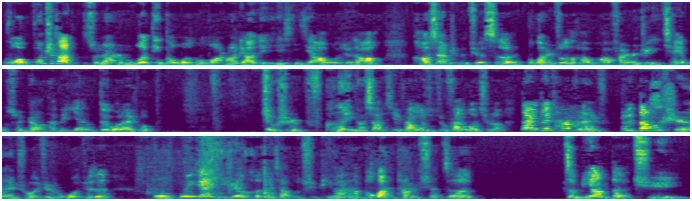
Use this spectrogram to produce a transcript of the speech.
我不知道这个村庄什么，我顶多我从网上了解一些信息啊，我觉得哦，好像这个角色不管是做的好不好，反正这以前有个村庄他被淹了，对我来说，就是可能一条消息翻过去就翻过去了，但是对他们来说，对当事人来说，就是我觉得我们不应该以任何的角度去评判他，不管他们选择怎么样的去。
